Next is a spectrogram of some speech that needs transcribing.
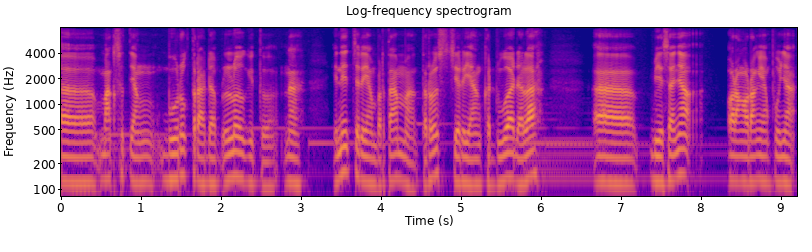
uh, maksud yang buruk terhadap lo gitu nah ini ciri yang pertama terus ciri yang kedua adalah uh, biasanya orang-orang yang punya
